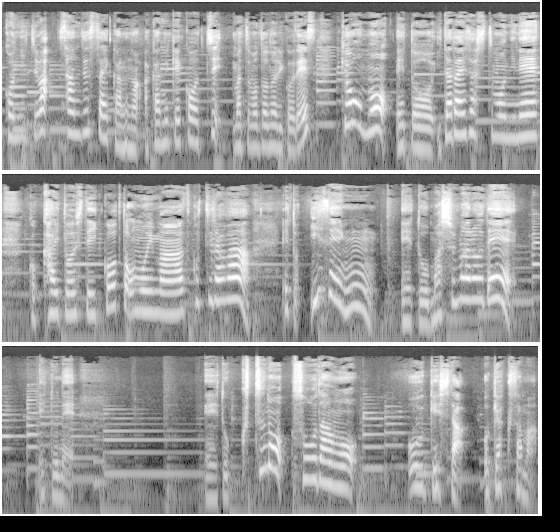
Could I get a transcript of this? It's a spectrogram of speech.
こんにちは。30歳からの赤抜けコーチ、松本のり子です。今日も、えっと、いただいた質問にね、こう回答していこうと思います。こちらは、えっと、以前、えっと、マシュマロで、えっとね、えっと、靴の相談をお受けしたお客様、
